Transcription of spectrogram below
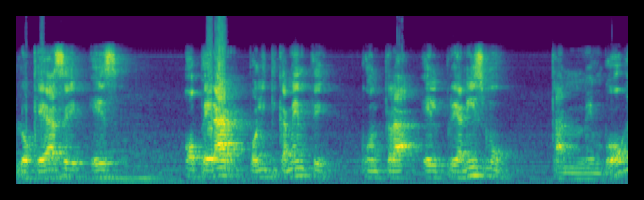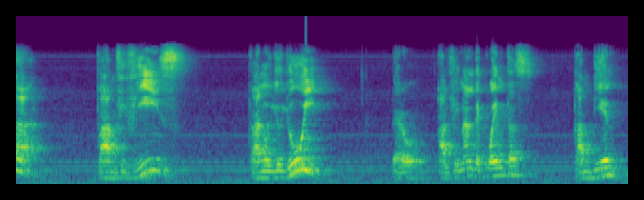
lo que hace es operar políticamente contra el prianismo tan en boga, tan fifís, tan uyuyuy, pero al final de cuentas también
